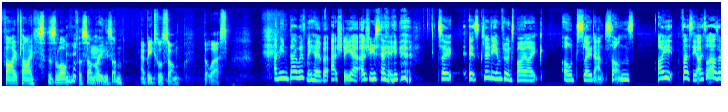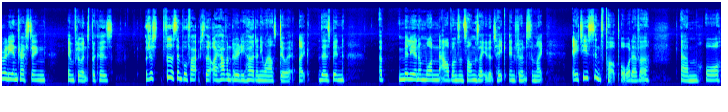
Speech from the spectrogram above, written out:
five times as long for some hmm. reason. A Beatles song, but worse. I mean, bear with me here, but actually, yeah, as you say, so it's clearly influenced by like old slow dance songs. I firstly, I thought that was a really interesting influence because just for the simple fact that I haven't really heard anyone else do it. Like, there's been a million and one albums and songs lately that take influence from like 80s synth pop or whatever, um, or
